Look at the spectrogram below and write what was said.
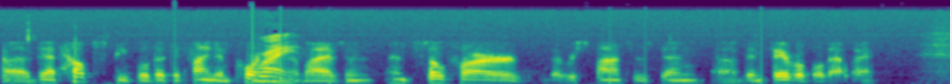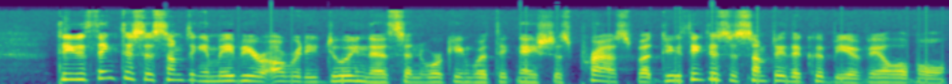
uh, that helps people that they find important right. in their lives. And, and so far, the response has been uh, been favorable that way. Do you think this is something, and maybe you're already doing this and working with Ignatius Press, but do you think this is something that could be available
